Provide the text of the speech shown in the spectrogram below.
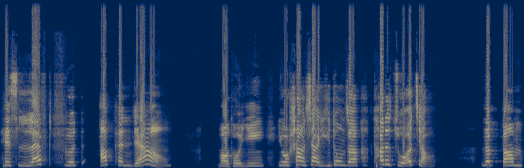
his left foot up and down. 猫头鹰又上下移动着它的左脚。The bump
